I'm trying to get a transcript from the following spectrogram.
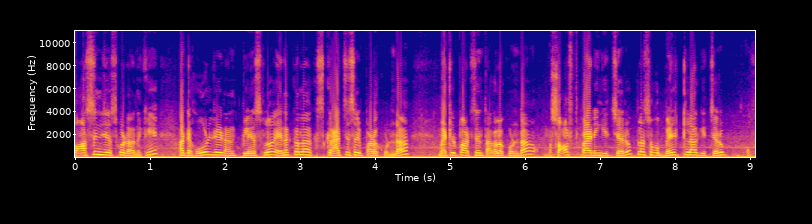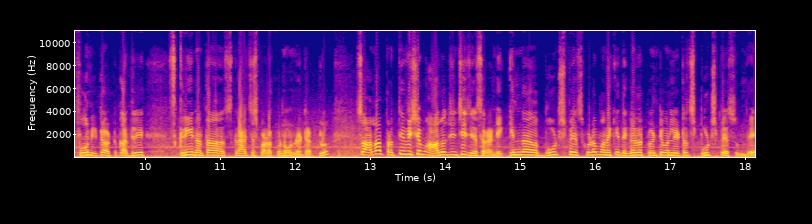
ఫాస్టన్ చేసుకోవడానికి అంటే హోల్డ్ చేయడానికి ప్లేస్లో వెనకాల స్క్రాచెస్ అవి పడకుండా మెటల్ పార్ట్స్ ఏం తగలకుండా సాఫ్ట్ ప్యాడింగ్ ఇచ్చారు. ప్లస్ ఒక బెల్ట్ లాగా ఇచ్చారు. ఫోన్ ఇటు అటు కదిలి స్క్రీన్ అంతా స్క్రాచెస్ పడకుండా ఉండేటట్లు. సో అలా ప్రతి విషయం ఆలోచించి చేశారండి. కింద బూట్ స్పేస్ కూడా మనకి దగ్గర twenty one litres boot space ఉంది.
